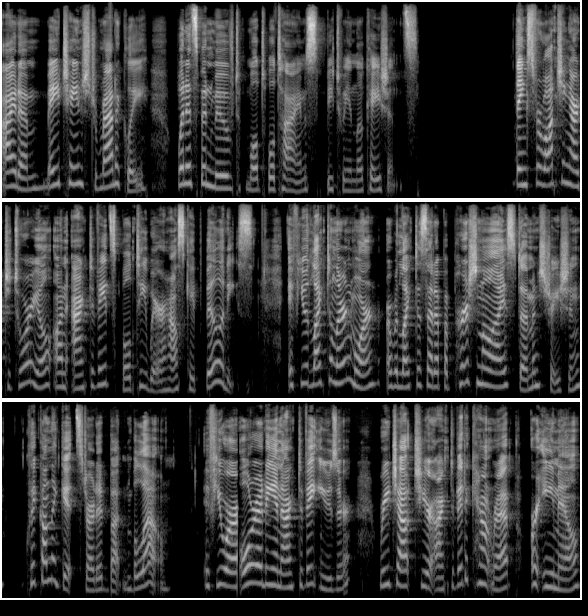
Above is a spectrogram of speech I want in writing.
item may change dramatically when it's been moved multiple times between locations. Thanks for watching our tutorial on Acctivate's multi-warehouse capabilities. If you'd like to learn more or would like to set up a personalized demonstration, click on the Get Started button below. If you are already an Acctivate user, reach out to your Acctivate account rep or email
